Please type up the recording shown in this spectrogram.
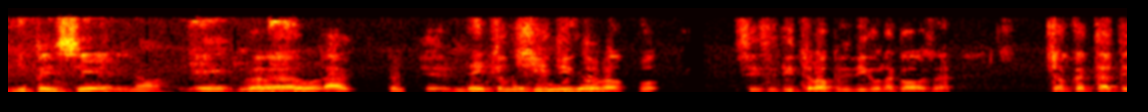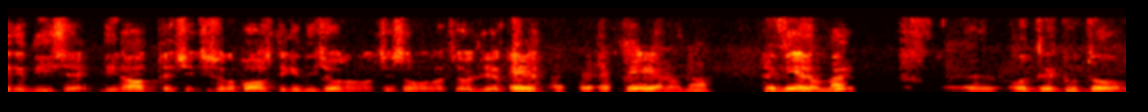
di pensieri, no? E non solo, dentro nel buio... Sì, se ti interrompo ti dico una cosa, c'è un cantante che dice di notte ci, ci sono posti che di giorno non ci sono. Cioè, è, è, è, vero, no? È vero, ma eh, oltretutto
